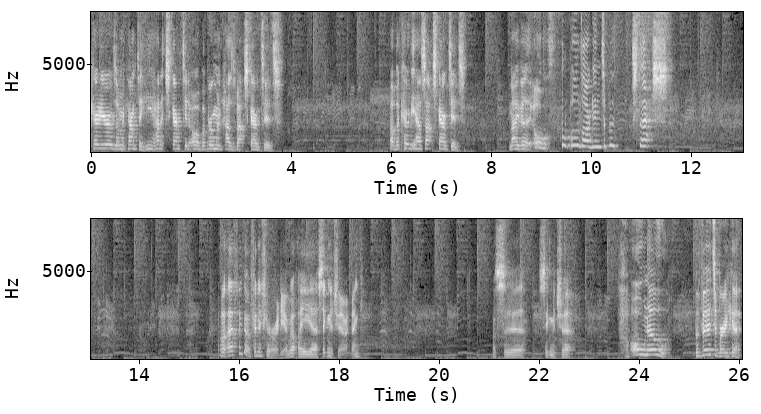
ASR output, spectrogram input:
Cody Rhodes on the counter. He had it scouted. Oh, but Roman has that scouted. Oh, but Cody has that scouted. Neither. Oh, Bulldog into the steps. Well, I think I've finished already. I've got a uh, signature, I think. What's the uh, signature? Oh no! The Vertebreaker!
